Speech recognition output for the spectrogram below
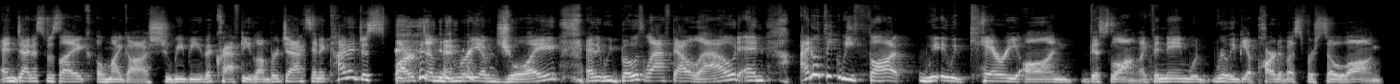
And Dennis was like, oh my gosh, should we be the crafty lumberjacks? And it kind of just sparked a memory of joy. And we both laughed out loud. And I don't think we thought we, it would carry on this long. Like the name would really be a part of us for so long.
